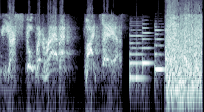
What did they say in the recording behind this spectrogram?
Yes!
